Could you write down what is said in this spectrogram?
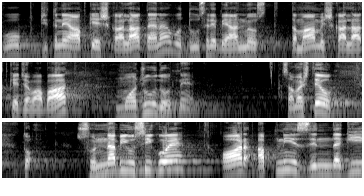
وہ جتنے آپ کے اشکالات ہیں نا وہ دوسرے بیان میں اس تمام اشکالات کے جوابات موجود ہوتے ہیں سمجھتے ہو تو سننا بھی اسی کو ہے اور اپنی زندگی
